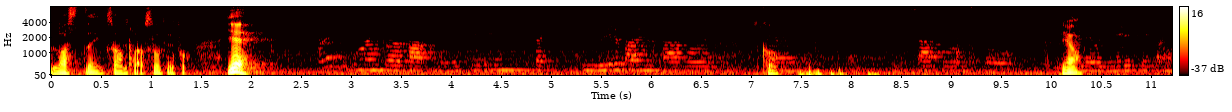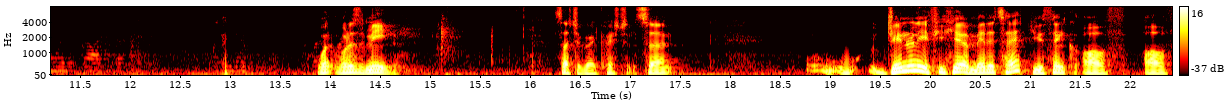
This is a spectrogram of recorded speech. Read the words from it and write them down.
lost the example I was looking for. Yeah. How did one go about meditating? Because like you read about in the Bible, like Cool. um, like the disciples, or Yeah. they would meditate on the Word of God. But Okay. What, what does it mean? Such a great question. So, w- generally, if you hear meditate, you think of, of,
